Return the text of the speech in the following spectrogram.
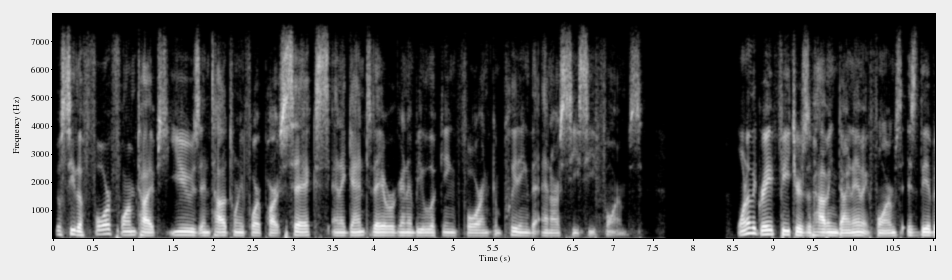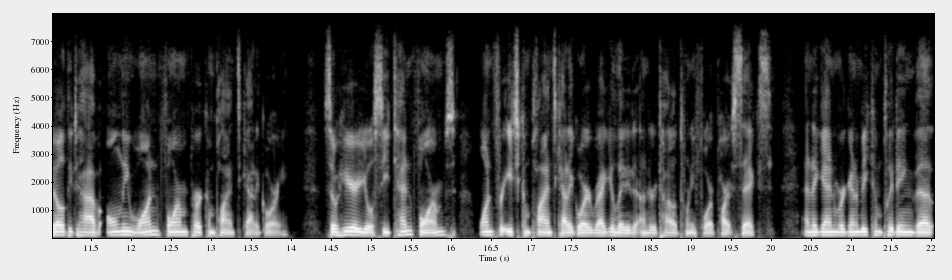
You'll see the four form types used in Title 24 Part 6, and again today we're going to be looking for and completing the NRCC forms. One of the great features of having dynamic forms is the ability to have only one form per compliance category. So here you'll see 10 forms, one for each compliance category regulated under Title 24 Part 6, and again we're going to be completing the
